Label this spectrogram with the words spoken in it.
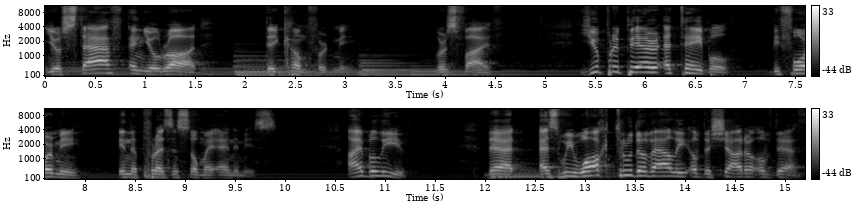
Your staff and your rod, they comfort me. Verse 5 you prepare a table before me in the presence of my enemies. I believe that as we walk through the valley of the shadow of death,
